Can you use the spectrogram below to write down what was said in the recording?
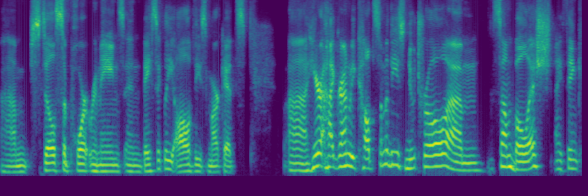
Um, still support remains in basically all of these markets. Uh, here at High Ground, we called some of these neutral, um, some bullish. I think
